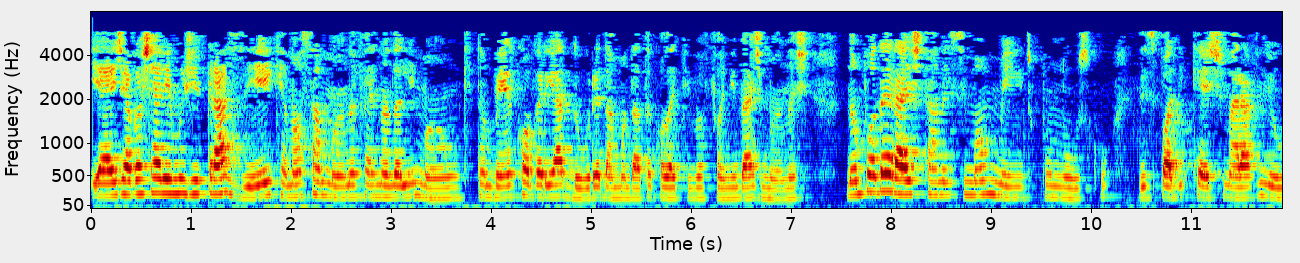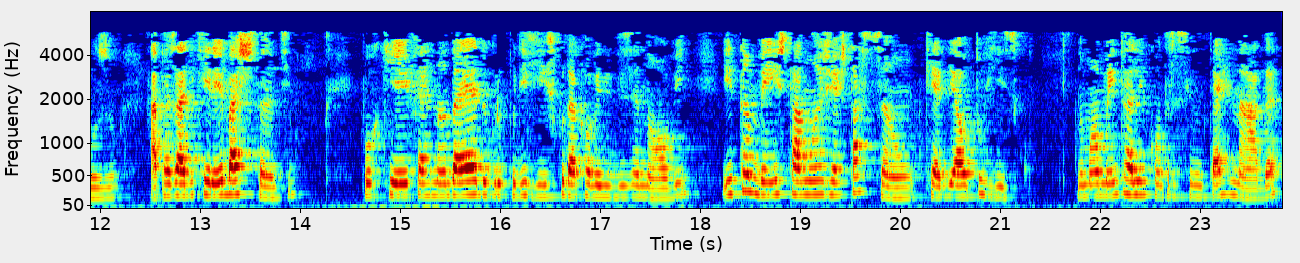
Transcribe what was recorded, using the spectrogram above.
E aí já gostaríamos de trazer que a nossa mana Fernanda Limão, que também é co-vereadora da mandata coletiva Fane das Manas, não poderá estar nesse momento conosco, desse podcast maravilhoso, apesar de querer bastante, porque Fernanda é do grupo de risco da Covid-19 e também está numa gestação que é de alto risco. No momento ela encontra-se internada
